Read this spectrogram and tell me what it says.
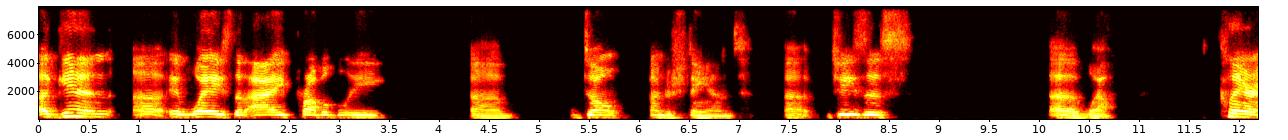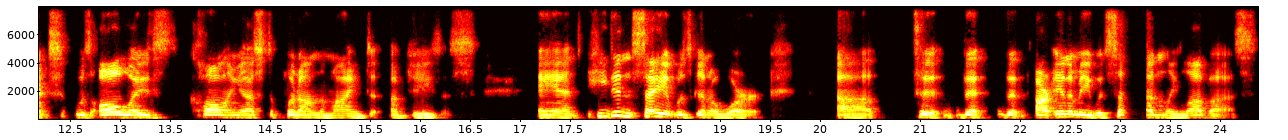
again uh in ways that i probably um don't understand uh jesus uh well clarence was always calling us to put on the mind of jesus and he didn't say it was going to work uh, to that that our enemy would suddenly love us.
